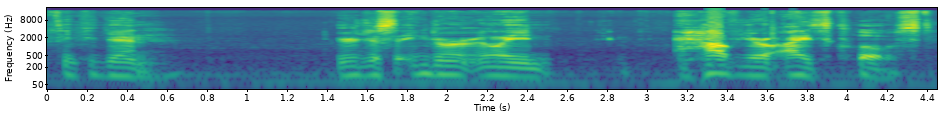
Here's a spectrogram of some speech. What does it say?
Think again. You're just ignorantly have your eyes closed.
